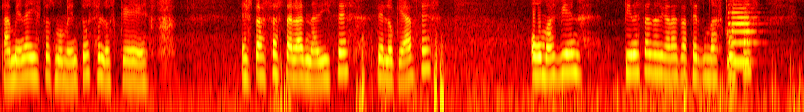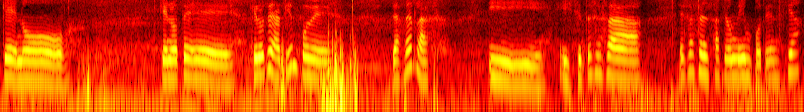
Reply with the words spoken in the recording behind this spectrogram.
También hay estos momentos en los que estás hasta las narices de lo que haces, o más bien tienes tantas ganas de hacer más cosas que no que no te que no te da tiempo de, de hacerlas y, sientes esa esa sensación de impotencia,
